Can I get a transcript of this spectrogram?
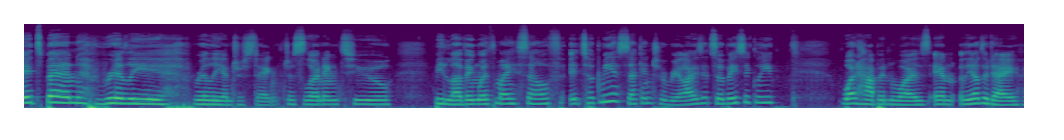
it's been really, really interesting just learning to be loving with myself. It took me a second to realize it. So, basically, what happened was, and the other day,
